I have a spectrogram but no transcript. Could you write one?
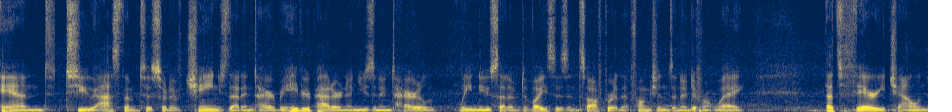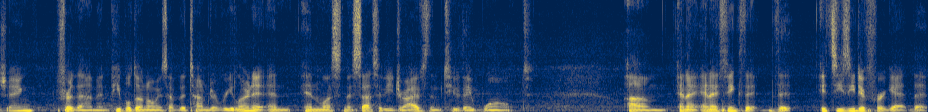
and to ask them to sort of change that entire behavior pattern and use an entirely new set of devices and software that functions in a different way that's very challenging for them and people don't always have the time to relearn it and unless necessity drives them to they won't. Um, and I and I think that that it's easy to forget that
